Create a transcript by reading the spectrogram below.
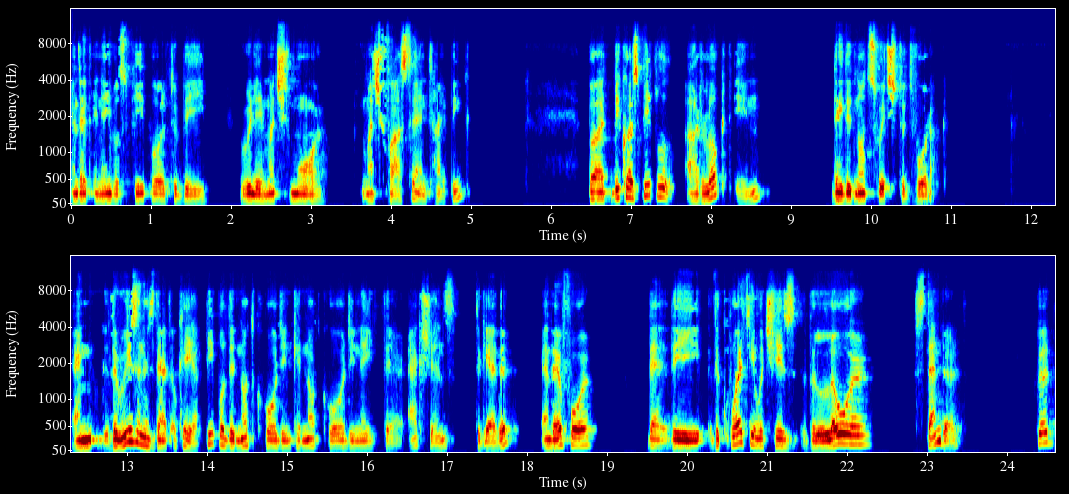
and that enables people to be really much more, much faster in typing but because people are locked in, they did not switch to Dvorak. And the reason is that, okay, people did not coordinate, cannot coordinate their actions together, and therefore the, the, the QWERTY, which is the lower standard, could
